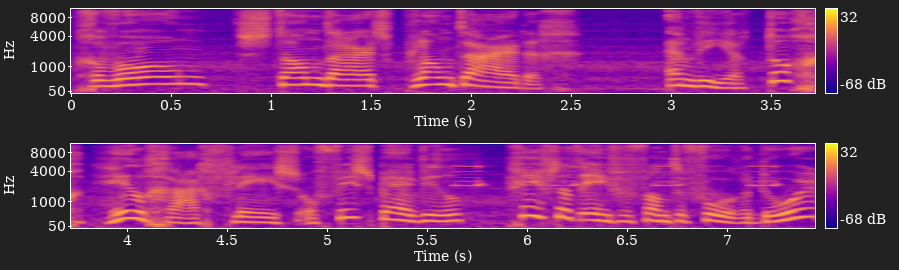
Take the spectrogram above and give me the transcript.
Gewoon, standaard, plantaardig. En wie er toch heel graag vlees of vis bij wil, geef dat even van tevoren door.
